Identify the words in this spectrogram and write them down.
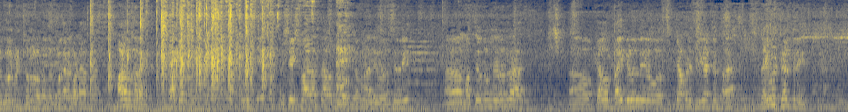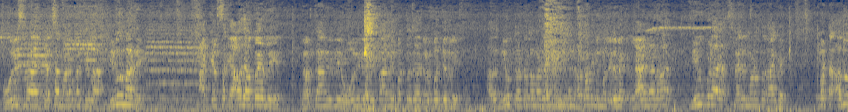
ಗೌರ್ಮೆಂಟ್ ಚಲೋ ಅನ್ನೋದು ಪಗಾರ ಕೊಡ ಮಾಡೋದಾರ ವಿಶೇಷವಾದಂತ ಒಂದು ಗಮನ ನೀವು ಹರಿಸಿದ್ರಿ. ಆ, ಮತ್ತೆ ಇನ್ನೊಂದು ಏನಂದ್ರೆ ಕೆಲವು ಬೈಕ್ಗಳಲ್ಲಿ ಸಿಕ್ಕಾಪಟ್ಟೆ ತಿರುಗಾಡ್ತಿರ್ತಾರೆ. ದಯವಿಟ್ಟು ಹೇಳ್ತೀರಿ, ಪೊಲೀಸರ ಕೆಲಸ ಮಾಡಬೇಕಂತಿಲ್ಲ ನೀವು ಮಾಡ್ರಿ. ಆ ಕೆಲಸಕ್ಕೆ ಯಾವುದೇ ಹಬ್ಬ ಇರಲಿ ರಂಜಾನ್ ಇರಲಿ ಹೋಲಿ ದೀಪಾವಳಿ ಮತ್ತು ಗಣಪತಿ ಇರಲಿ, ಅದು ನೀವು ಕಂಟ್ರೋಲ್ ಮಾಡಿ ಹೊಸಟಿ ನಿಮ್ಮಲ್ಲಿ ಇರಬೇಕು. ಲ್ಯಾಂಡ್ ಆರ್ಡರ್ ನೀವು ಕೂಡ ಮ್ಯಾನೇಜ್ ಮಾಡುವಂಥದ್ದು ಆಗ್ಬೇಕು. ಬಟ್ ಅದು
